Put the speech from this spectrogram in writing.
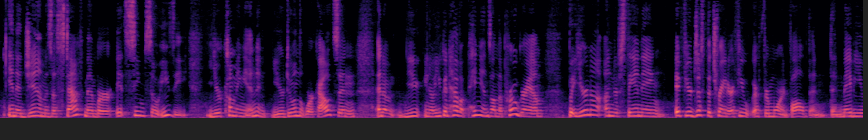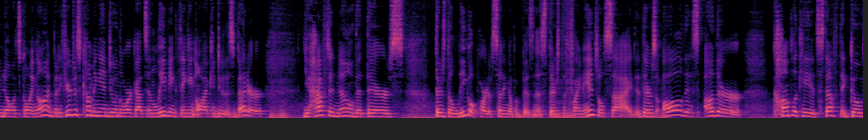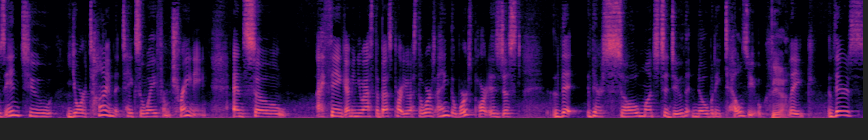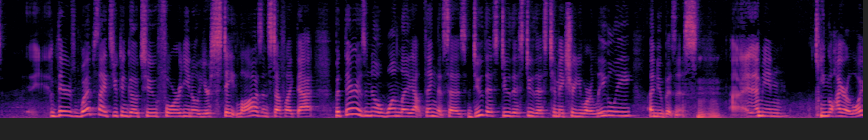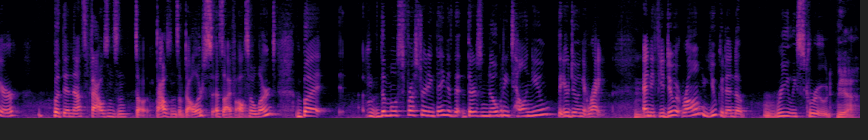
in a gym as a staff member, it seems so easy. You're coming in and you're doing the workouts and and uh, you you know, you can have opinions on the program, but you're not understanding if you're just the trainer, if you if you're more involved then then maybe you know what's going on, but if you're just coming in doing the workouts and leaving thinking, "Oh, I could do this better." Mm-hmm. You have to know that there's there's the legal part of setting up a business. There's the mm-hmm. financial side. There's mm-hmm. all this other complicated stuff that goes into your time that takes away from training. And so i think i mean you asked the best part you asked the worst. I think the worst part is just that there's so much to do that nobody tells you. Yeah. like there's there's websites you can go to for you know your state laws and stuff like that but there is no one laid out thing that says do this do this do this to make sure you are legally a new business. Mm-hmm. I, I mean you can go hire a lawyer but then that's thousands and thousands of dollars as i've mm-hmm. also learned but the most frustrating thing is that there's nobody telling you that you're doing it right hmm. and if you do it wrong you could end up really screwed Yeah.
